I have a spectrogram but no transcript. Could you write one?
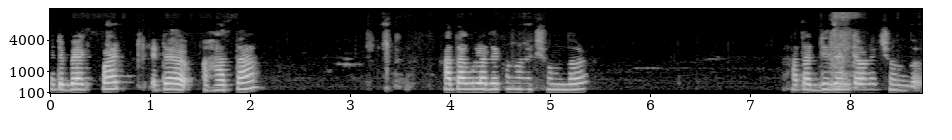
এটা ব্যাক পার্ট এটা হাতা। হাতাগুলা দেখুন অনেক সুন্দর। হাতার ডিজাইনটা অনেক সুন্দর।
